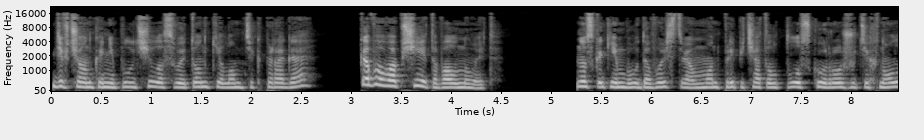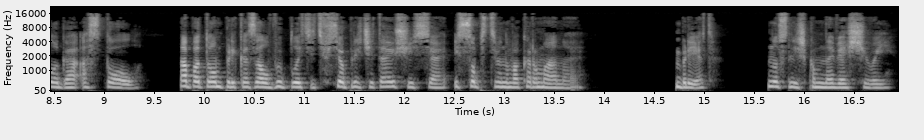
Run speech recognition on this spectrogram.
Девчонка не получила свой тонкий ломтик пирога? Кого вообще это волнует? Но с каким бы удовольствием он припечатал плоскую рожу технолога о стол, а потом приказал выплатить все причитающееся из собственного кармана. Бред, но слишком навязчивый.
